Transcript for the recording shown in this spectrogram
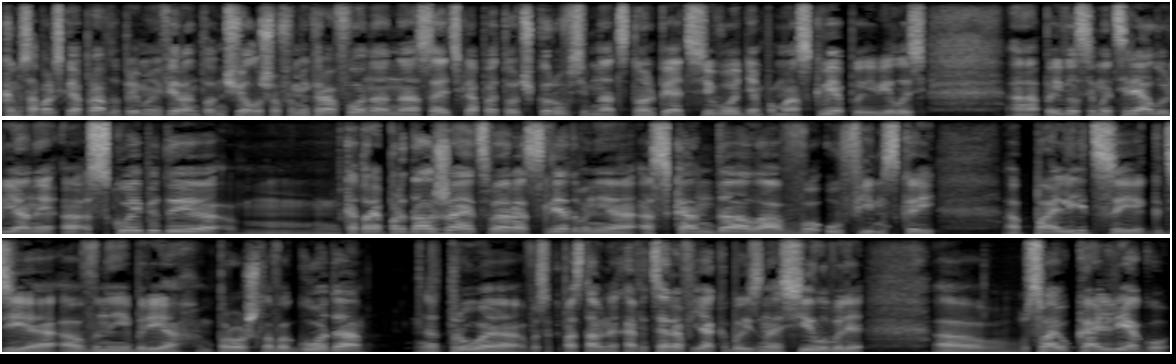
Комсомольская правда, прямой эфир, Антон Челышев у микрофона. На сайте kp.ru в 17.05 сегодня по Москве появилась, а, появился материал Ульяны а, Скойбеды, которая продолжает свое расследование скандала в уфимской а, полиции, где в ноябре прошлого года трое высокопоставленных офицеров якобы изнасиловали э, свою коллегу.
